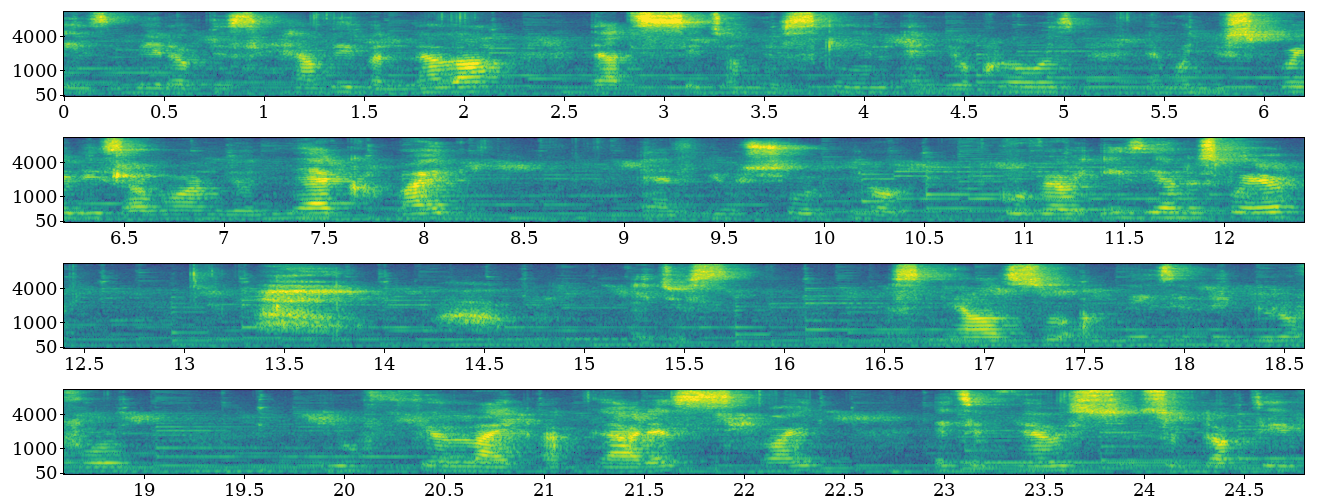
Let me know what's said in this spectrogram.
is made of this heavy vanilla that sits on your skin and your clothes and when you spray this around your neck, right? And you should, you know, go very easy on the sprayer. wow, it just smells so amazingly beautiful you feel like a goddess, right? It's a very seductive,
